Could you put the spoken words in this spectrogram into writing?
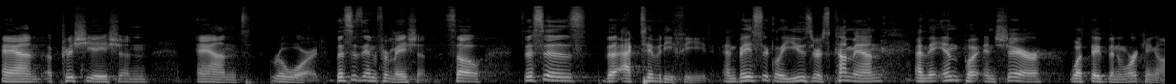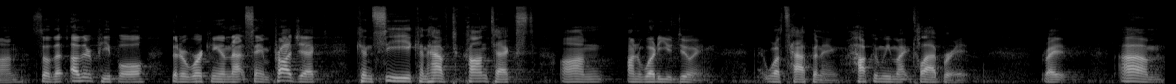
and appreciation and reward. This is information. So this is the activity feed. And basically users come in and they input and share what they've been working on so that other people that are working on that same project can see, can have context on on what are you doing, what's happening, how can we might collaborate, right? Um,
